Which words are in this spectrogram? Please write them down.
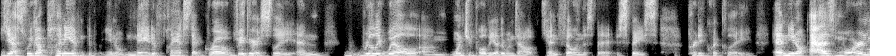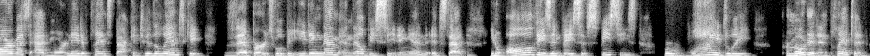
yes, we got plenty of you know native plants that grow vigorously and really will um, once you pull the other ones out can fill in the spa- space pretty quickly. And you know, as more and more of us add more native plants back into the landscape, the birds will be eating them and they'll be seeding in. It's that you know all these invasive species were widely promoted and planted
